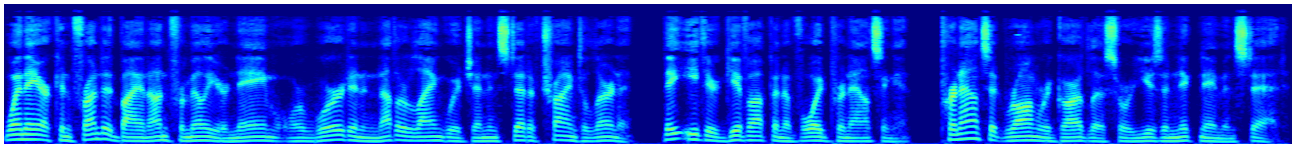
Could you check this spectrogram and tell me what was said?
When they are confronted by an unfamiliar name or word in another language and instead of trying to learn it, they either give up and avoid pronouncing it, pronounce it wrong regardless, or use a nickname instead.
